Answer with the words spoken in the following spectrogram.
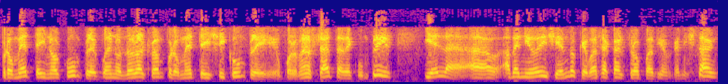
Promete y no cumple. Bueno, Donald Trump promete y sí cumple, o por lo menos trata de cumplir, y él ha, ha venido diciendo que va a sacar tropas de Afganistán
